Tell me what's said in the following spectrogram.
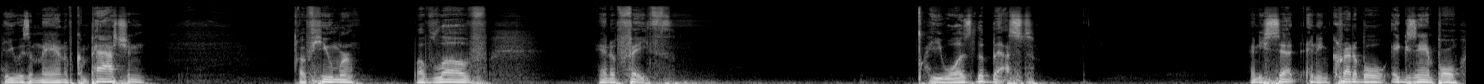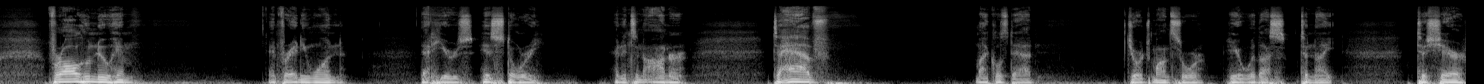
He was a man of compassion, of humor, of love, and of faith. He was the best. And he set an incredible example for all who knew him and for anyone that hears his story and it's an honor to have Michael's dad, George Monsoor, here with us tonight to share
